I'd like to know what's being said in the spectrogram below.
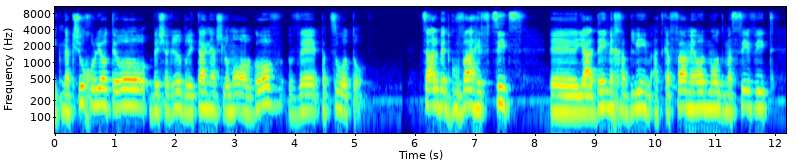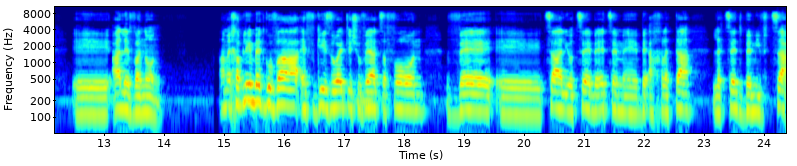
התנגשו חוליות טרור בשגריר בריטניה שלמה ארגוב ופצעו אותו. צה"ל בתגובה הפציץ אה, יעדי מחבלים, התקפה מאוד מאוד מסיבית אה, על לבנון. המחבלים בתגובה הפגיזו את יישובי הצפון וצה"ל יוצא בעצם אה, בהחלטה לצאת במבצע.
